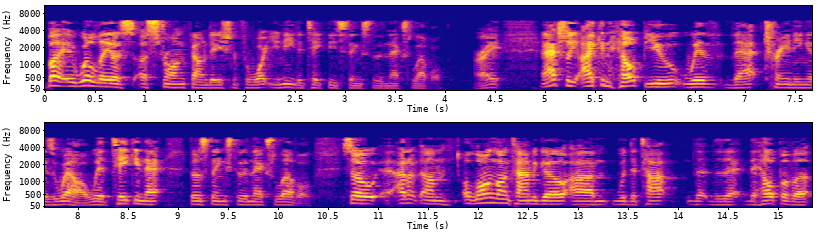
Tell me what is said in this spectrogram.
But it will lay us a strong foundation for what you need to take these things to the next level. Right. Actually, I can help you with that training as well, with taking that those things to the next level. So, I don't. Um, a long, long time ago, um, with the top, the, the the help of a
